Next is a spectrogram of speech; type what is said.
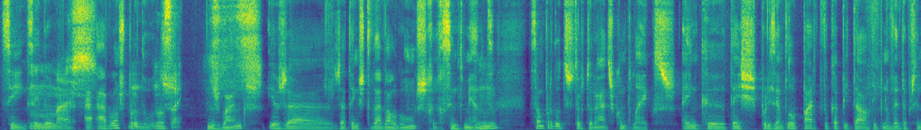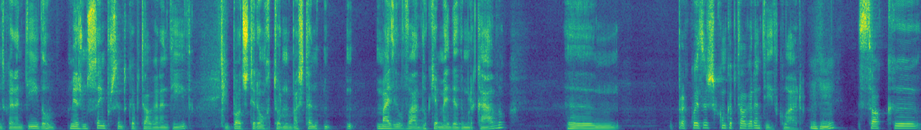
Sim, sem dúvida. Mas, há, há, bons produtos nos bancos. Eu já, já tenho estudado alguns recentemente. Uhum. São produtos estruturados, complexos, em que tens, por exemplo, ou parte do capital, tipo 90% garantido, ou mesmo 100% do capital garantido, e podes ter um retorno bastante mais elevado do que a média do mercado. Um, para coisas com capital garantido, claro. Uhum. Só que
